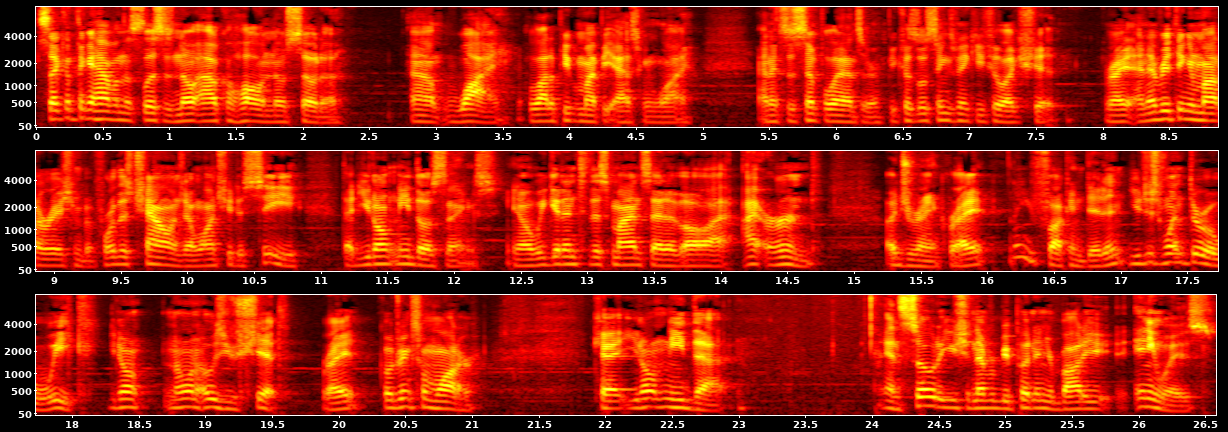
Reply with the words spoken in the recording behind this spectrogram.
Second thing I have on this list is no alcohol and no soda. Uh, why? A lot of people might be asking why. And it's a simple answer because those things make you feel like shit right? And everything in moderation. But for this challenge, I want you to see that you don't need those things. You know, we get into this mindset of, oh, I, I earned a drink, right? No, you fucking didn't. You just went through a week. You don't, no one owes you shit, right? Go drink some water. Okay, you don't need that. And soda, you should never be putting in your body, anyways.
